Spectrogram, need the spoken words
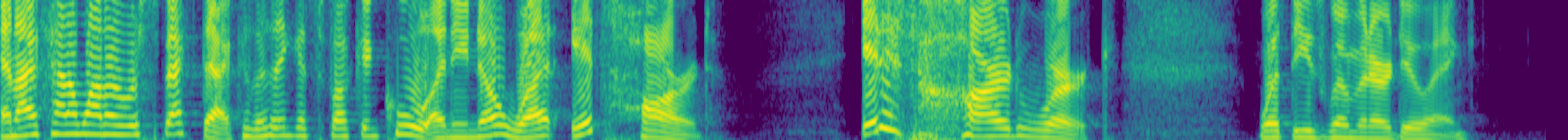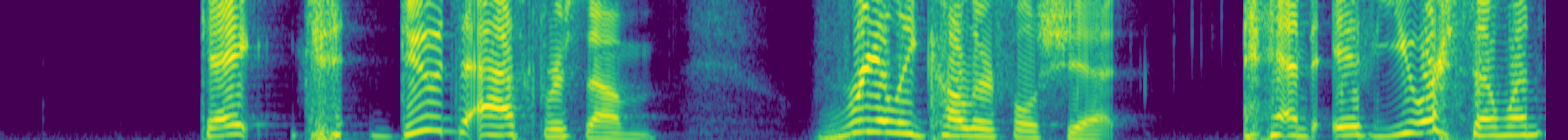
And I kind of want to respect that because I think it's fucking cool. And you know what? It's hard. It is hard work what these women are doing. Okay? Dudes ask for some really colorful shit. And if you are someone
